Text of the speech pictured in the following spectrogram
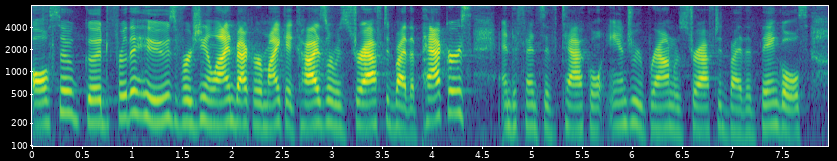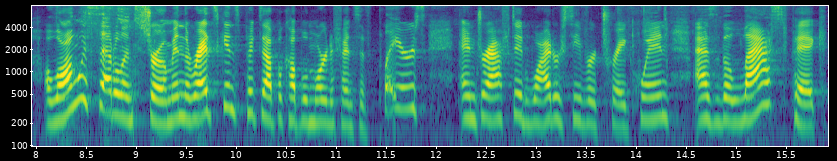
also good for the Hoos. Virginia linebacker Micah Kiser was drafted by the Packers and defensive tackle Andrew Brown was drafted by the Bengals. Along with Settle and Stroman, the Redskins picked up a couple more defensive players and drafted wide receiver Trey Quinn as the last pick,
